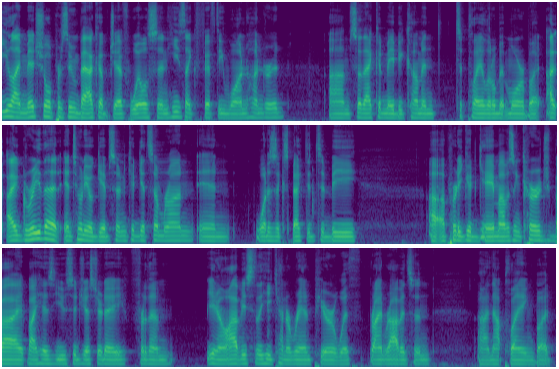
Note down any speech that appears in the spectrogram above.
Eli Mitchell, presumed backup Jeff Wilson. He's like 5,100. Um, so that could maybe come into play a little bit more. But I, I agree that Antonio Gibson could get some run in what is expected to be a, a pretty good game. I was encouraged by by his usage yesterday for them. You know, obviously he kind of ran pure with Brian Robinson uh, not playing, but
